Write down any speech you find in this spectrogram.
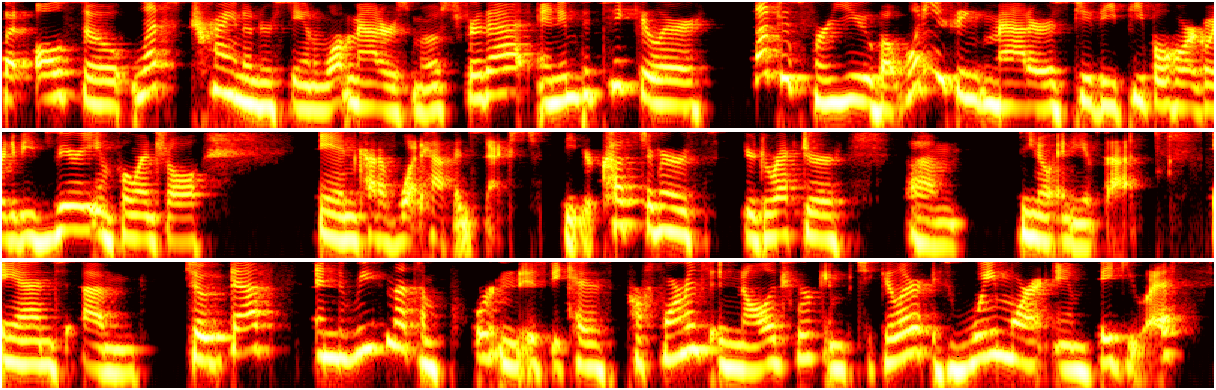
but also let's try and understand what matters most for that. And in particular not just for you but what do you think matters to the people who are going to be very influential in kind of what happens next, be your customers, your director, um, you know, any of that. And um, so that's, and the reason that's important is because performance and knowledge work in particular is way more ambiguous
